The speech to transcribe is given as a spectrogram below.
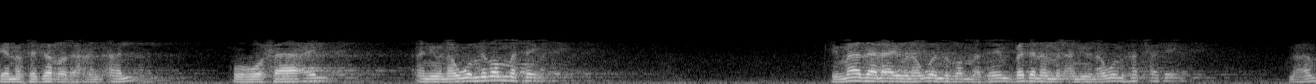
لأنه تجرد عن ال وهو فاعل أن ينون بضمتين. لماذا لا ينون بضمتين بدلا من أن ينون بفتحتين نعم.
